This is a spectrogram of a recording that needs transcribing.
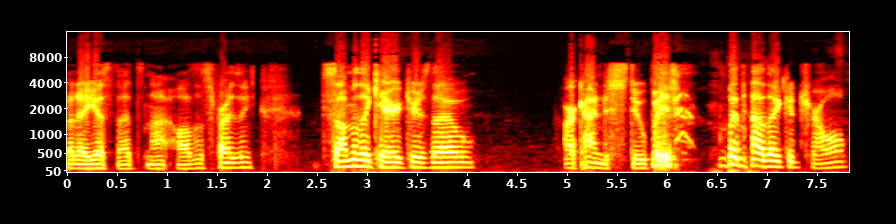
but I guess that's not all that surprising. Some of the characters though are kind of stupid with how they control.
